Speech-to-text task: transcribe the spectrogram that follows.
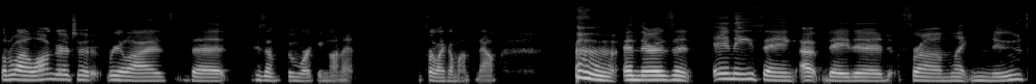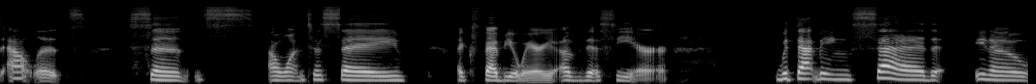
a little while longer to realize that because I've been working on it for like a month now. and there isn't anything updated from like news outlets since I want to say like February of this year. With that being said, you know,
